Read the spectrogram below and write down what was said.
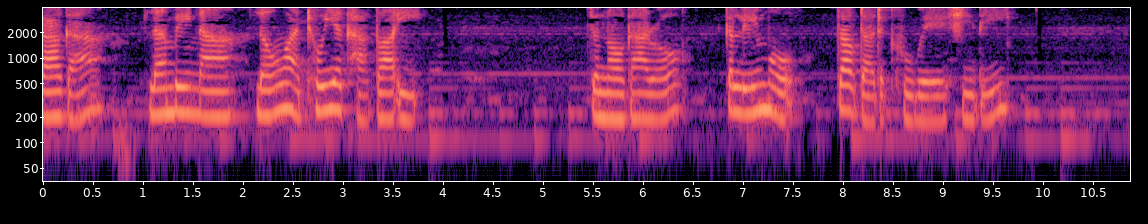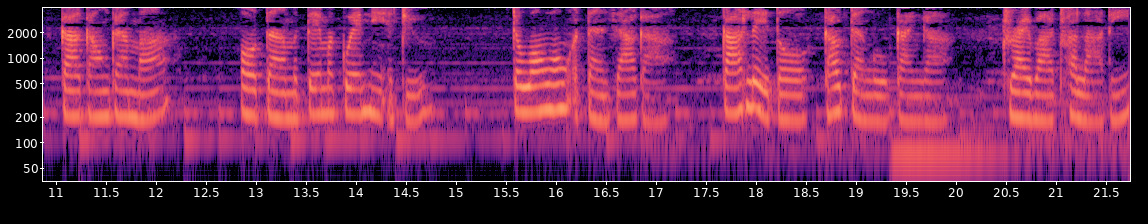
ကားကလမ်းဘေးနာလုံးဝထိုးရက်ခါသွား၏ကျွန်တော်ကတော့ကလေးမို့ကြောက်တာတခုပဲရှိသည်ကားကောင်းကမ်းမှာ အော်တန်မတဲမကွဲနှင့်အတူတဝုံဝုံအတန်ကြားကကားလှည့်သောကောက်တံကိုကင်ကဒရိုင်ဘာထွက်လာသည်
